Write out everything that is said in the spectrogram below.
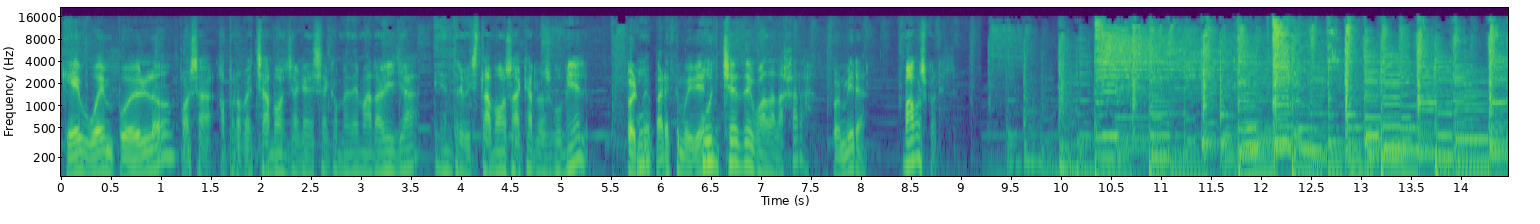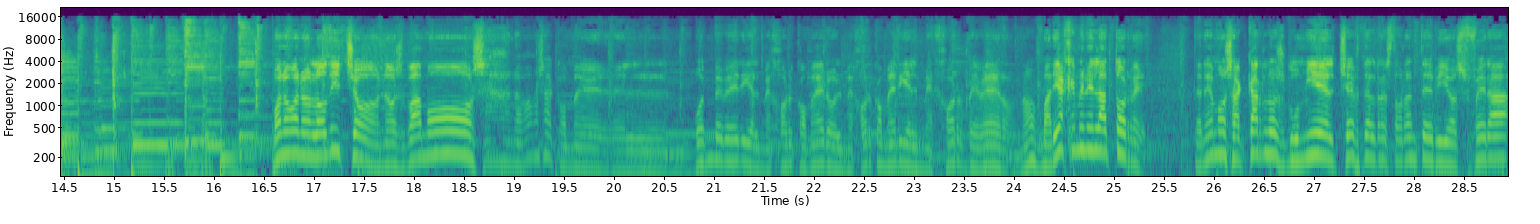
Qué buen pueblo. Pues a- aprovechamos ya que se come de maravilla y entrevistamos a Carlos Gumiel, Pues me parece muy bien. un chef de Guadalajara. Pues mira. Vamos con él. Bueno, bueno, lo dicho, nos vamos, nos vamos a comer el buen beber y el mejor comer o el mejor comer y el mejor beber, ¿no? María Jiménez La Torre. Tenemos a Carlos Gumiel, chef del restaurante Biosfera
